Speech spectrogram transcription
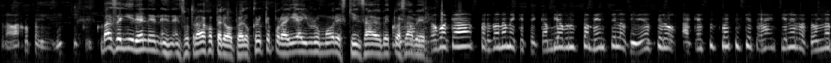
trabajo periodístico. Va a seguir él en, su trabajo, pero, pero creo que por ahí hay rumores, quién sabe, ve tú a saber. Luego acá, perdóname que te cambie abruptamente las ideas, pero acá estos cuates que traen, tiene razón la,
